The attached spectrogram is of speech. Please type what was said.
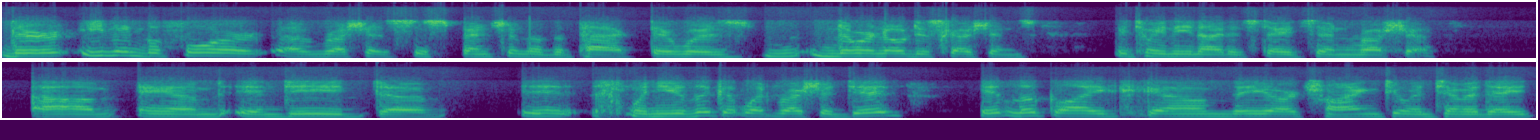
There, even before uh, Russia's suspension of the pact, there was there were no discussions between the United States and Russia. Um, and indeed, uh, it, when you look at what Russia did, it looked like um, they are trying to intimidate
